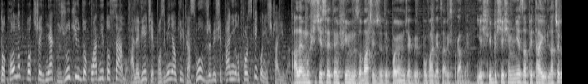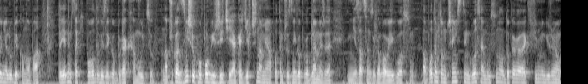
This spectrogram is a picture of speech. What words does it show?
to Konop po trzech dniach wrzucił dokładnie to samo. Ale wiecie, pozmieniał kilka słów, żeby się pani od polskiego nie szczaiła. Ale musicie sobie ten film zobaczyć, żeby pojąć jakby powagę całej sprawy. Jeśli byście się mnie zapytali, dlaczego nie lubię Konopa, to jednym z takich powodów jest jego brak hamulców. Na przykład zniszczył chłopowi życie, jakaś dziewczyna miała potem przez niego problemy, że nie zacenzurował jej głosu. A potem tą część z tym głosem usunął dopiero jak filmik już miał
